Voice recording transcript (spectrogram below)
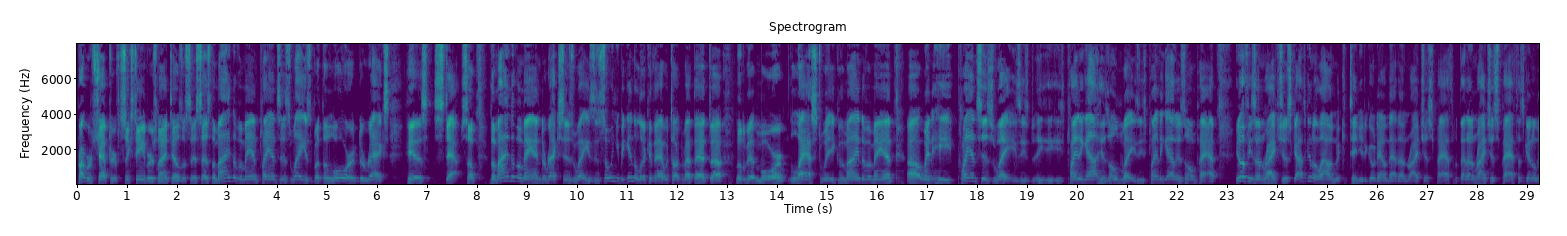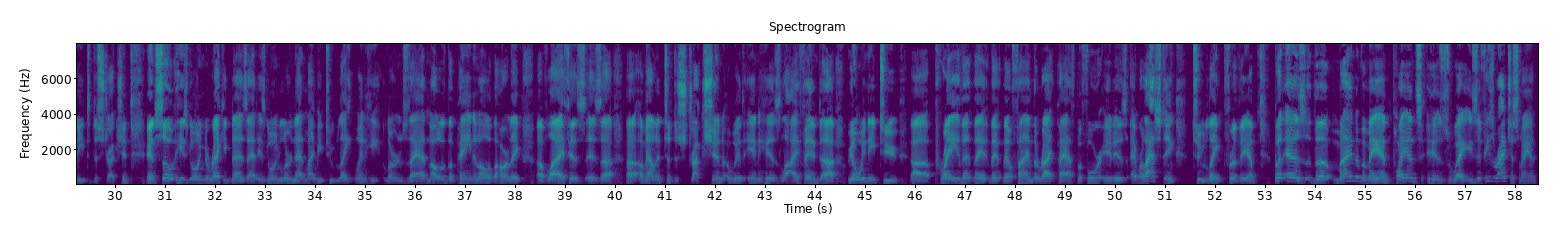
Proverbs chapter 16, verse 9 tells us this says, The mind of a man plans his ways, but the Lord directs his steps. So the mind of a man directs his ways. And so when you begin to look at that, we talked about that uh, a little bit more last week. The mind of a man, uh, when he plans his ways, he's, he, he's planning out his own ways, he's planning out his own path. You know, if he's unrighteous, God's going to allow him to continue to go down that unrighteous path, but that unrighteous path is going to lead to destruction. And so he's going to recognize that. He's going to learn that. It might be too late when he learns that. And all of the pain and all of the heartache of life is, is uh, uh, amounted to destruction within his life. And, uh, you know, we need to uh, pray that they, that they'll find the right path before it is everlasting too late for them. But as the mind of a man plans his ways, if he's a righteous man,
